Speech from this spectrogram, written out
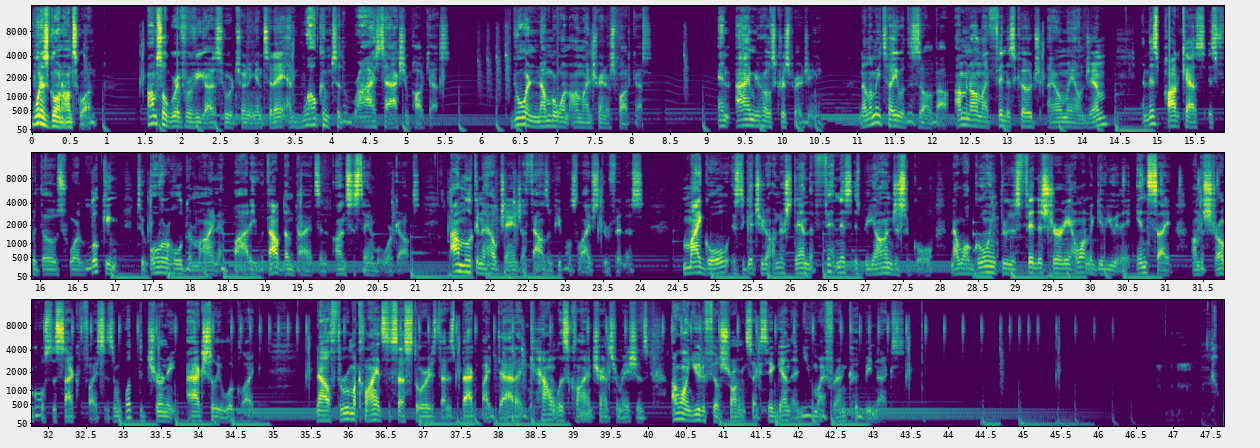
What is going on, squad? I'm so grateful for you guys who are tuning in today, and welcome to the Rise to Action podcast, your number one online trainers podcast. And I'm your host, Chris Peragine. Now, let me tell you what this is all about. I'm an online fitness coach, I own my own gym, and this podcast is for those who are looking to overhaul their mind and body without dumb diets and unsustainable workouts. I'm looking to help change a thousand people's lives through fitness. My goal is to get you to understand that fitness is beyond just a goal. Now, while going through this fitness journey, I want to give you an insight on the struggles, the sacrifices, and what the journey actually looked like. Now, through my client success stories that is backed by data and countless client transformations, I want you to feel strong and sexy again, and you, my friend, could be next.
